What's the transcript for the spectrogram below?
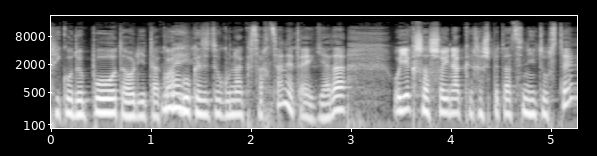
triko de po eta horietakoak, guk ez ditugunak zartzen, eta egia da, horiek sasoinak respetatzen dituzte,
